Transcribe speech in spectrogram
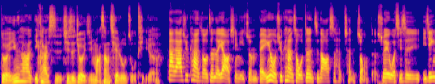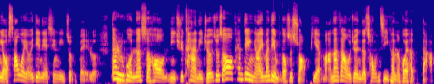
对，因为他一开始其实就已经马上切入主题了。大家去看的时候，真的要有心理准备。因为我去看的时候，我真的知道是很沉重的，所以我其实已经有稍微有一点点心理准备了。但如果那时候你去看，你觉得就是哦，看电影啊，一般电影不都是爽片嘛？那这样我觉得你的冲击可能会很大。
